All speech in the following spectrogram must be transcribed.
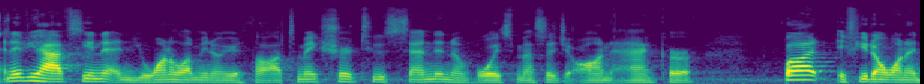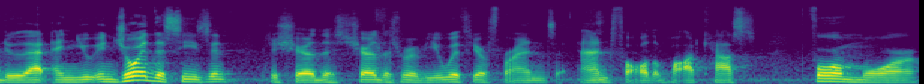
And if you have seen it and you want to let me know your thoughts, make sure to send in a voice message on Anchor. But if you don't want to do that and you enjoyed the season, just share this share this review with your friends and follow the podcast for more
